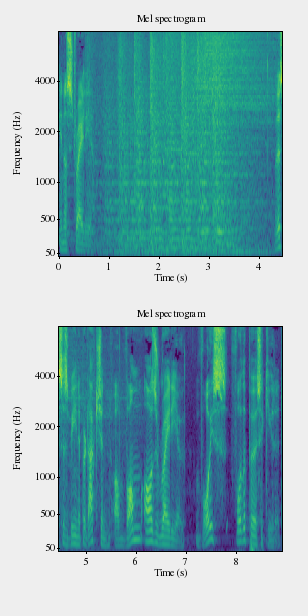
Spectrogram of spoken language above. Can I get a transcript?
in Australia. This has been a production of Vom Oz Radio, voice for the persecuted.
